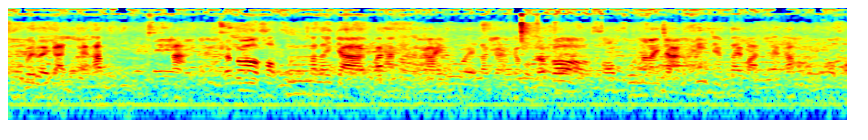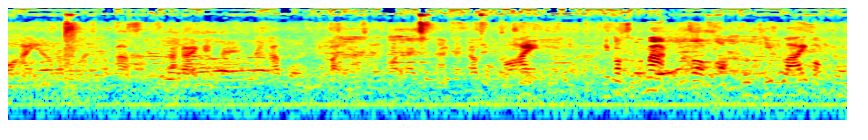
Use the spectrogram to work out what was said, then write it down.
สู้ไปด้วยกันนะครับอะแล้วก็ขอบคุณมาลัยจากบ้านทางสกายด้วยละกันครับผมแล้วก็ขอบคุณมาลัยจากพี่แชมป์ไต้หวันนะครับผมก็ขอให้เราเป็นวันสุขภาพร่างกายแข็งแรงนะครับผมปรารถนาสิ่งใดขอให้ได้สิ่งนั้นนะครับผมขอให้มีความสุขมากๆก็ขอบคุณทีมไลฟ์ขอบคุณ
